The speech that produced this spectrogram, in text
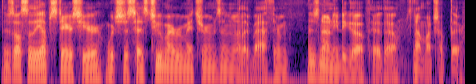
There's also the upstairs here, which just has two of my roommates' rooms and another bathroom. There's no need to go up there, though. There's not much up there.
